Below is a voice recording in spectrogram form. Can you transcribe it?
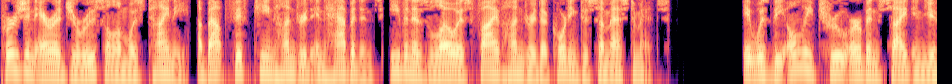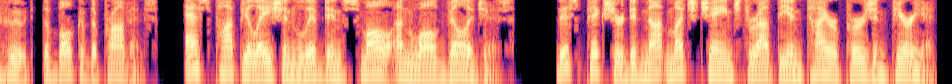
Persian-era Jerusalem was tiny, about 1,500 inhabitants, even as low as 500 according to some estimates. It was the only true urban site in Yehud, the bulk of the province's population lived in small unwalled villages. This picture did not much change throughout the entire Persian period.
